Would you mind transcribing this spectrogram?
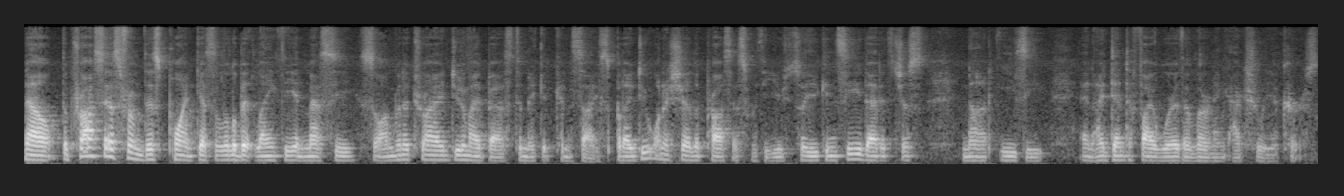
Now, the process from this point gets a little bit lengthy and messy, so I'm going to try and do my best to make it concise, but I do want to share the process with you so you can see that it's just not easy and identify where the learning actually occurs.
